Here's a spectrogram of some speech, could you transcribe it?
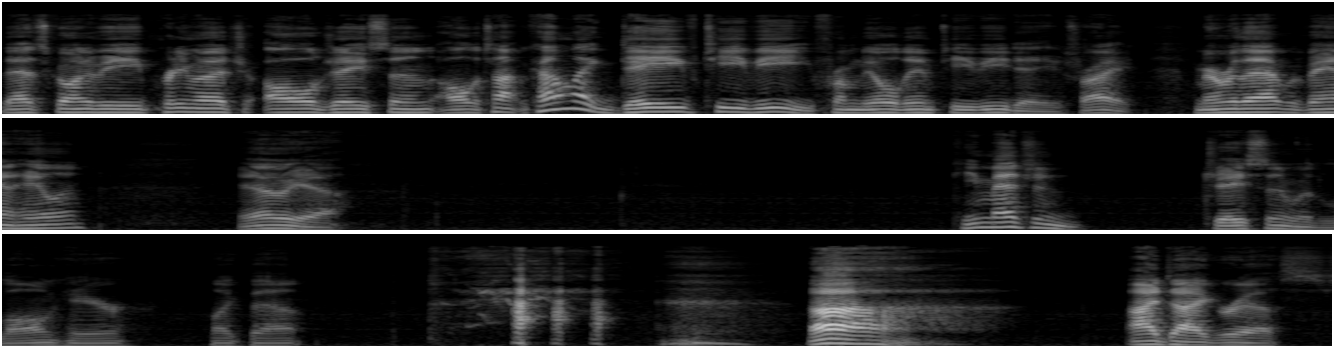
That's going to be pretty much all Jason all the time, kind of like Dave TV from the old MTV days, right? Remember that with Van Halen? Oh yeah. Can you imagine Jason with long hair? like that. ah, I digress.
